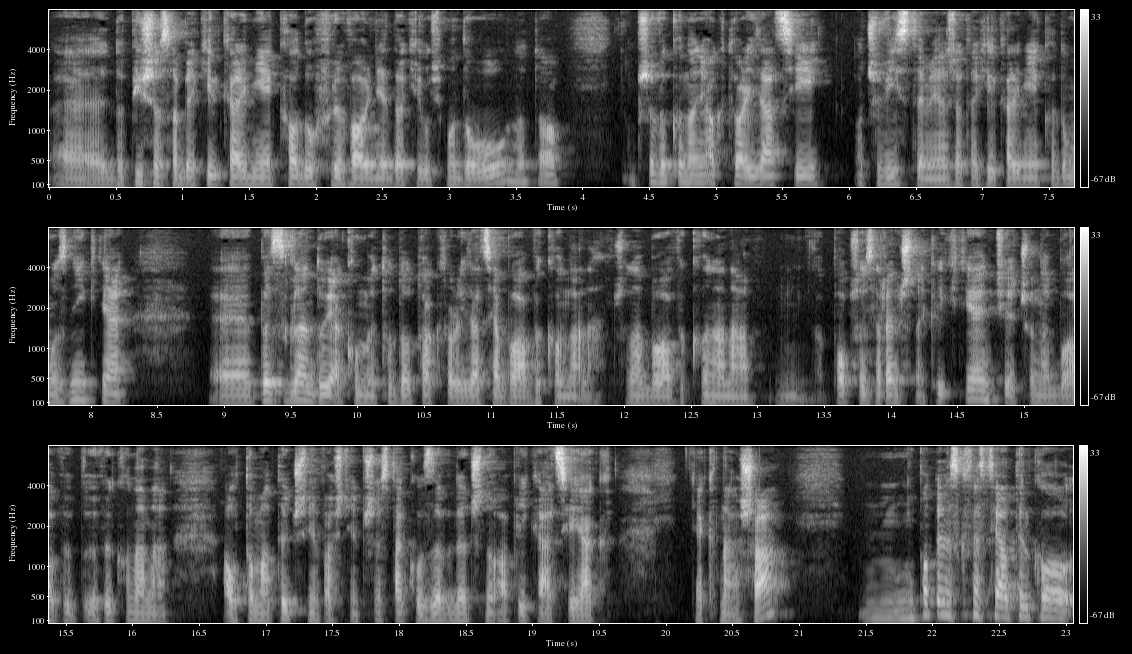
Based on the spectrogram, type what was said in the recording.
y, dopisze sobie kilka linii kodu frywolnie do jakiegoś modułu, no to przy wykonaniu aktualizacji oczywistym jest, że te kilka linii kodu mu zniknie, e, bez względu jaką metodą ta aktualizacja była wykonana. Czy ona była wykonana mm, poprzez ręczne kliknięcie, czy ona była wy wykonana automatycznie właśnie przez taką zewnętrzną aplikację jak, jak nasza. Mm, potem jest kwestia tylko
